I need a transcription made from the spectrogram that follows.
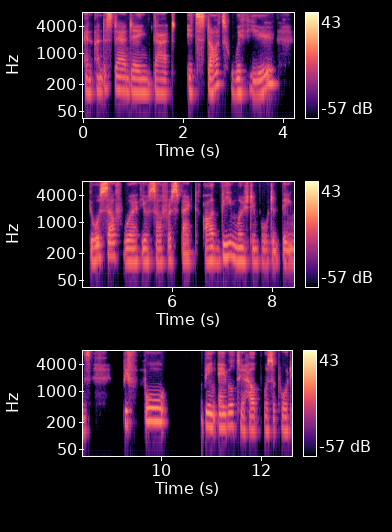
and understanding that it starts with you your self worth, your self respect are the most important things before being able to help or support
